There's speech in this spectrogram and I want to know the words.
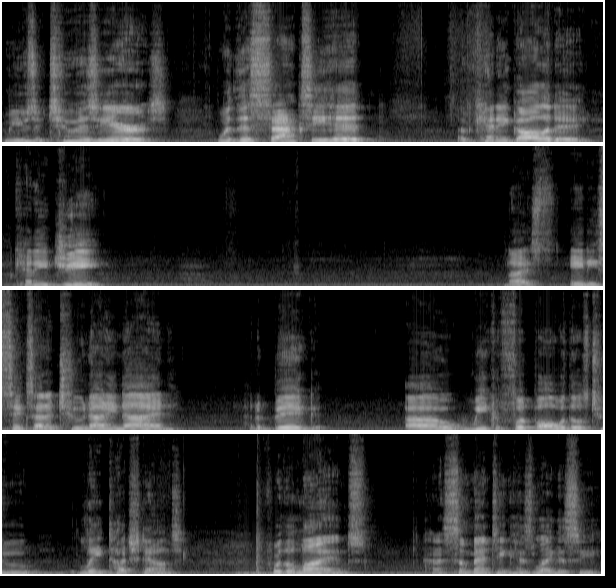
Music to his ears with this saxy hit of Kenny Golladay. Kenny G. Nice. 86 out of 299. Had a big uh, week of football with those two late touchdowns for the Lions kind of cementing his legacy.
